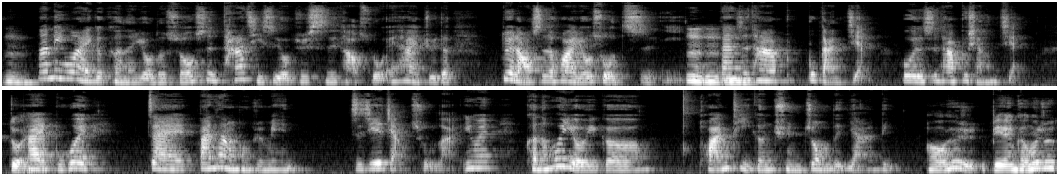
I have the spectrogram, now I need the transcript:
嗯，那另外一个可能有的时候是他其实有去思考说，哎，他也觉得对老师的话有所质疑，嗯嗯，但是他不敢讲，或者是他不想讲，对，他也不会在班上的同学面前直接讲出来，因为可能会有一个团体跟群众的压力。哦，就是别人可能会就是，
